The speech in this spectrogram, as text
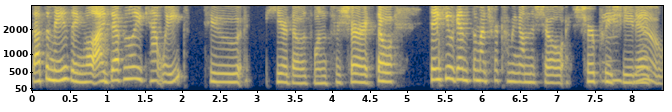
that's amazing. Well, I definitely can't wait to hear those ones for sure. So, thank you again so much for coming on the show. I sure appreciate Thank it.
